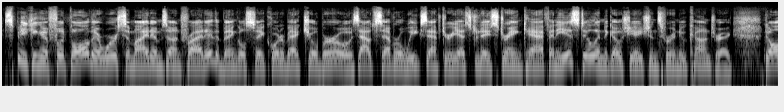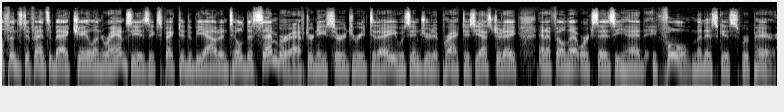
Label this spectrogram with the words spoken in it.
Speaking of football, there were some items on Friday. The Bengals say quarterback Joe Burrow is out several weeks after yesterday's strained calf, and he is still in negotiations for a new contract. Dolphins defensive back Jalen Ramsey is expected to be out until December after knee surgery today. He was injured at practice yesterday. NFL Network says he had a full meniscus repair.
